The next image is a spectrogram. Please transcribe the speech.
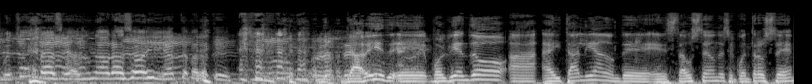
Muchas gracias, un abrazo gigante para ti. David, eh, volviendo a, a Italia, donde está usted, donde se encuentra usted,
